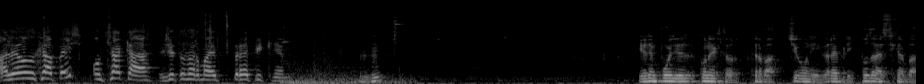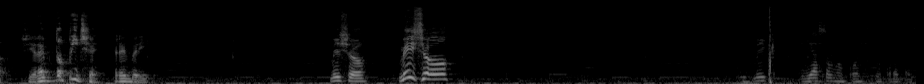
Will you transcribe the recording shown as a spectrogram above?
Ale on, chápeš? On čaká, že to normálne prepiknem. Mhm. Jeden pôjde konektor, chrbát, či oný, rebrík, pozeraj si chrbát. Či reb, do piče, rebrík. Mišo. Mišo! Mik. Ja som ho počul, prepač.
